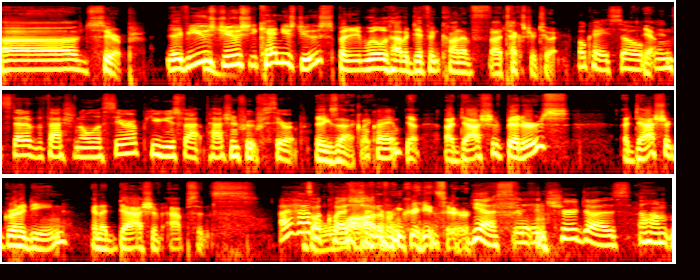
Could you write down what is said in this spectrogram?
Uh, syrup. If you use juice, you can use juice, but it will have a different kind of uh, texture to it. Okay, so Yeah. instead of the fassionola syrup, you use fat passion fruit syrup. Exactly. Okay. Yeah. A dash of bitters, a dash of grenadine, and a dash of absinthe. I have There's a a question. A lot of ingredients here. Yes, it, it sure does. Um,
